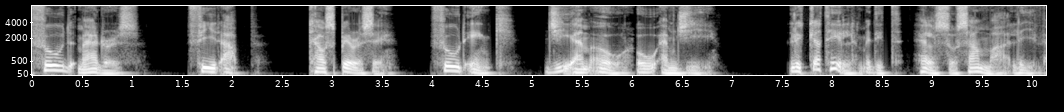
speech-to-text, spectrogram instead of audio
Food Matters, Feed Up, Cowspiracy, Food Inc, GMO OMG. Lycka till med ditt hälsosamma liv!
